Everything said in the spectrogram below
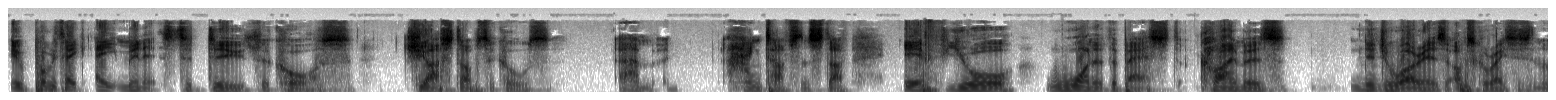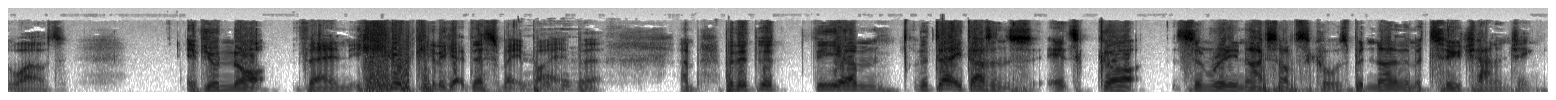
It would probably take eight minutes to do the course, just obstacles, um, hang toughs and stuff. If you're one of the best climbers, Ninja Warriors, obstacle racers in the world. If you're not, then you're going to get decimated by it. But um, but the the the um the Dirty Dozens, it's got some really nice obstacles, but none of them are too challenging.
